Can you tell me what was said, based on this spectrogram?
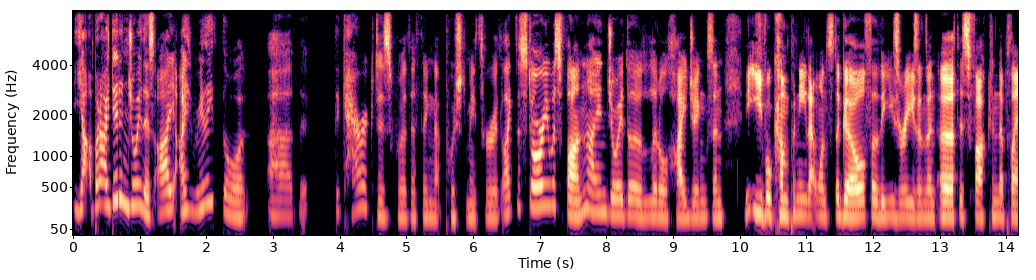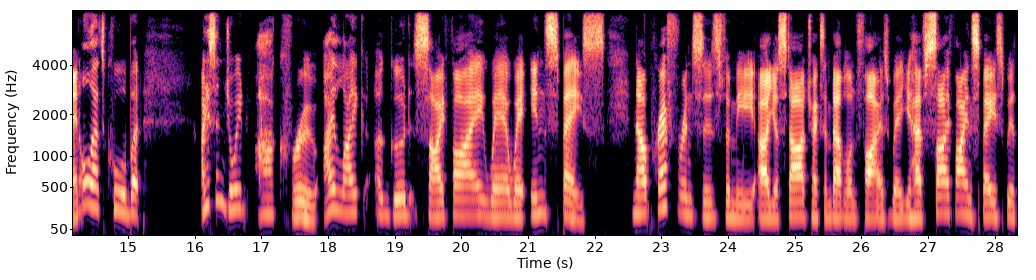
yeah, but I did enjoy this. I I really thought uh, the the characters were the thing that pushed me through it. Like the story was fun. I enjoyed the little hijinks and the evil company that wants the girl for these reasons, and Earth is fucked in the plan. All that's cool, but I just enjoyed our crew. I like a good sci-fi where we're in space. Now, preferences for me are your Star Treks and Babylon 5s, where you have sci fi in space with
